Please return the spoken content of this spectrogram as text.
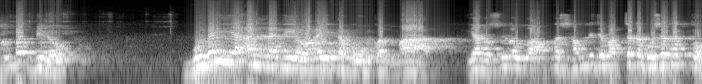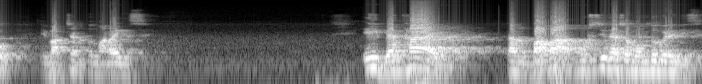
সংবাদ দিল আপনার সামনে যে বাচ্চাটা বসে থাকতো, এই বাচ্চাটা তো মারা গেছে। এই ব্যথায় তার বাবা মসজিদে আসা বন্ধ করে দিয়েছে।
